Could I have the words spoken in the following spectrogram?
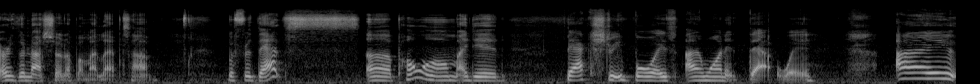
or they're not showing up on my laptop. But for that uh, poem, I did Backstreet Boys, I Want It That Way. I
